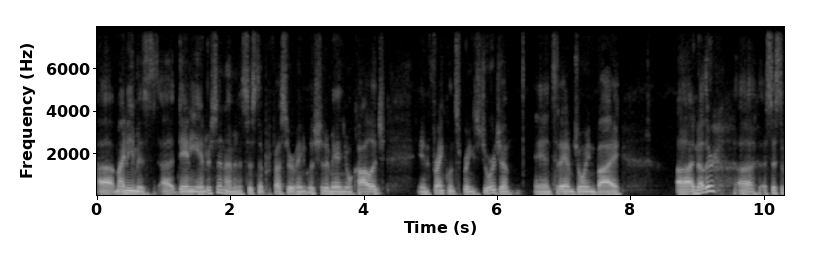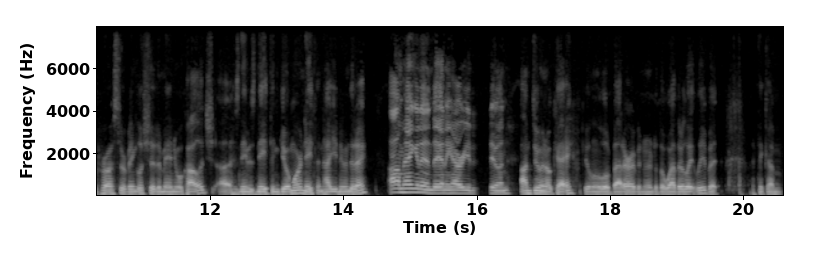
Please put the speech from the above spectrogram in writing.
Uh, my name is uh, Danny Anderson. I'm an assistant professor of English at Emmanuel College in Franklin Springs, Georgia. And today I'm joined by uh, another uh, assistant professor of English at Emmanuel College. Uh, his name is Nathan Gilmour. Nathan, how you doing today? I'm hanging in, Danny. How are you doing? I'm doing okay. Feeling a little better. I've been under the weather lately, but I think I'm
